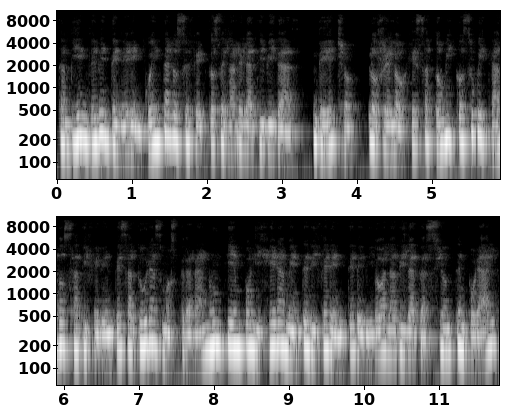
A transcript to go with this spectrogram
también deben tener en cuenta los efectos de la relatividad. De hecho, los relojes atómicos ubicados a diferentes alturas mostrarán un tiempo ligeramente diferente debido a la dilatación temporal,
